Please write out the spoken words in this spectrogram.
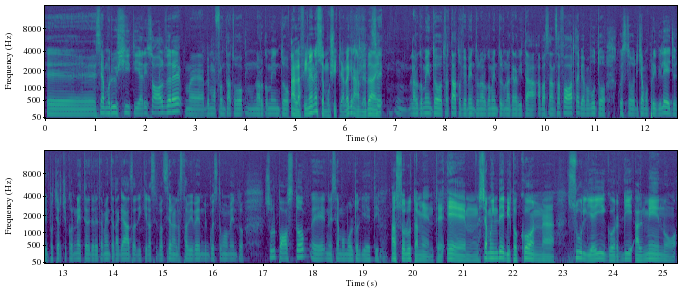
eh, siamo riusciti a risolvere. Eh, abbiamo affrontato un argomento. Alla fine ne siamo usciti alla grande, dai. Sì, mm, l'argomento trattato ovviamente è un argomento di una gravità abbastanza forte. Abbiamo avuto questo diciamo, privilegio di poterci connettere direttamente da Gaza di chi la situazione la sta vivendo in questo momento sul posto e ne siamo molto lieti. Assolutamente. E mh, mm, siamo in debito con uh, Sully e Igor di almeno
